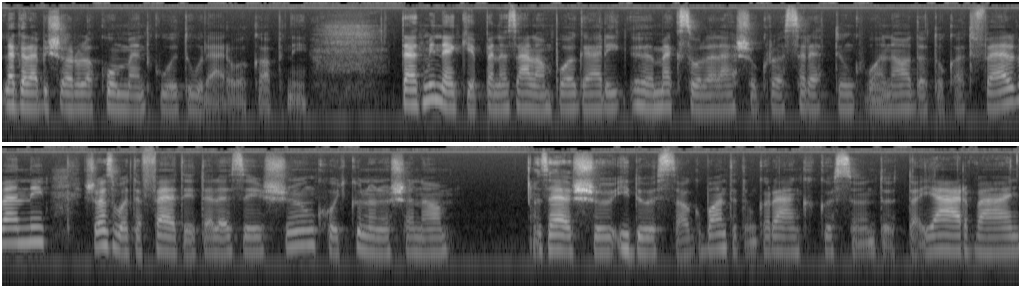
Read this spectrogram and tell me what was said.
legalábbis arról a kommentkultúráról kapni. Tehát mindenképpen az állampolgári megszólalásokról szerettünk volna adatokat felvenni, és az volt a feltételezésünk, hogy különösen a az első időszakban, tehát amikor ránk köszöntött a járvány,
